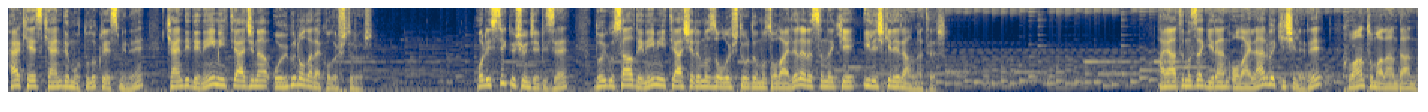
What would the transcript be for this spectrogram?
Herkes kendi mutluluk resmini kendi deneyim ihtiyacına uygun olarak oluşturur. Holistik düşünce bize duygusal deneyim ihtiyaçlarımızla oluşturduğumuz olaylar arasındaki ilişkileri anlatır. Hayatımıza giren olaylar ve kişileri kuantum alandan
